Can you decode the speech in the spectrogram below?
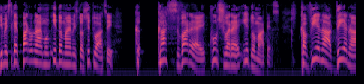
ja mēs tikai parunājam un iedomājamies to situāciju, ka, kas varēja, kurš varēja iedomāties, ka vienā dienā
